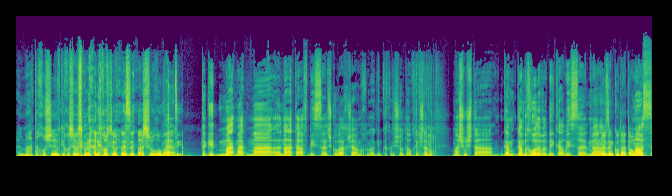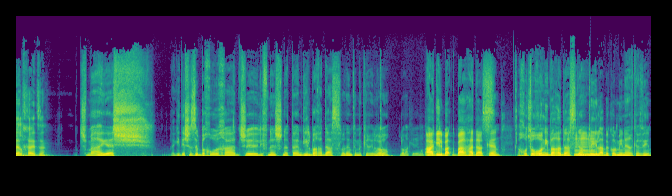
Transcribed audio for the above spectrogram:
על מה אתה חושב? כי היא חושבת שאולי אני חושב על איזה משהו רומנטי. תגיד, מה, מה, מה, על מה אתה עף בישראל שקורה עכשיו? אנחנו נוהגים ככה לשאול את האורחים שלנו, משהו שאתה, גם, גם בחו"ל, אבל בעיקר בישראל. תן מה, לנו איזה נקודת אור. מה עושה לך את זה? תשמע, יש, נגיד יש איזה בחור אחד שלפני שנתיים, גיל ברדס, לא יודע אם אתם מכירים לא. אותו. לא מכירים אותו? אה, גיל ב- בר הדס. כן. אחותו רוני ברדס, גם Mhm. פעילה בכל מיני הרכבים.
